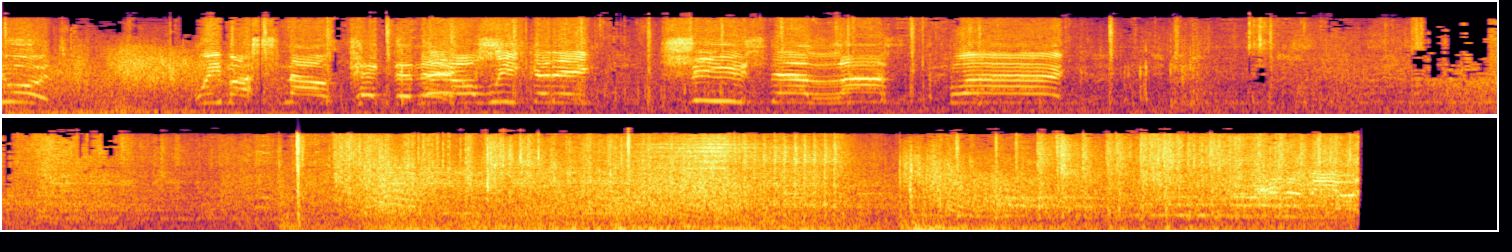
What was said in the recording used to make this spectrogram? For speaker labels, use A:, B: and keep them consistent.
A: secured. We must now take the next.
B: They are weakening! Seize their lives.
